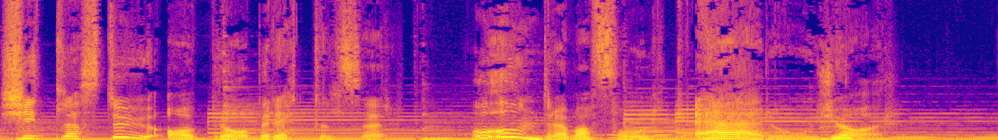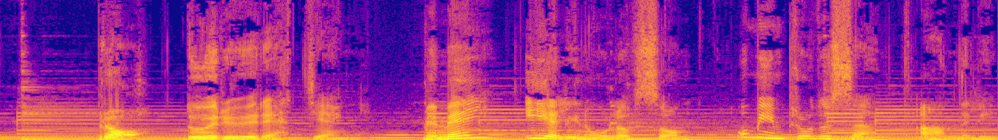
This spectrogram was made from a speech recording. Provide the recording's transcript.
Kittlas du av bra berättelser och undrar vad folk är och gör? Bra, då är du i rätt gäng. Med mig, Elin Olofsson och min producent Anneli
